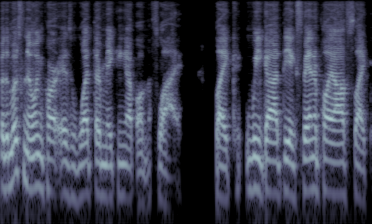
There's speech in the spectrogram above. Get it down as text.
But the most knowing part is what they're making up on the fly. Like we got the expanded playoffs like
